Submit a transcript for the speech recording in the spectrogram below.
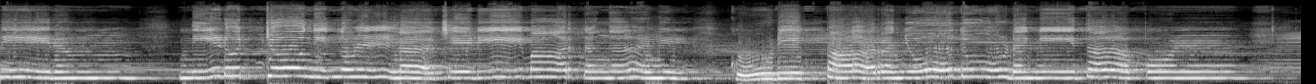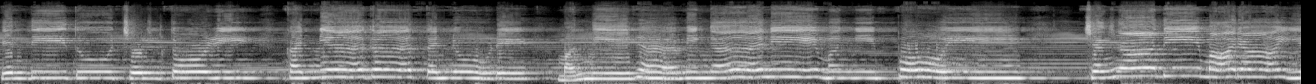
നേരം നീടുറ്റു നിന്നുള്ള ചെടിമാർത്തങ്ങളിൽ കൂടി പറഞ്ഞു തുടങ്ങിയതപ്പോൾ എന്തിതു ചൊൽത്തോഴി കന്യക തന്നോടെ മന്ദിരമിങ്ങനെ മങ്ങിപ്പോയി. ചങ്ങാതിമാരായ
